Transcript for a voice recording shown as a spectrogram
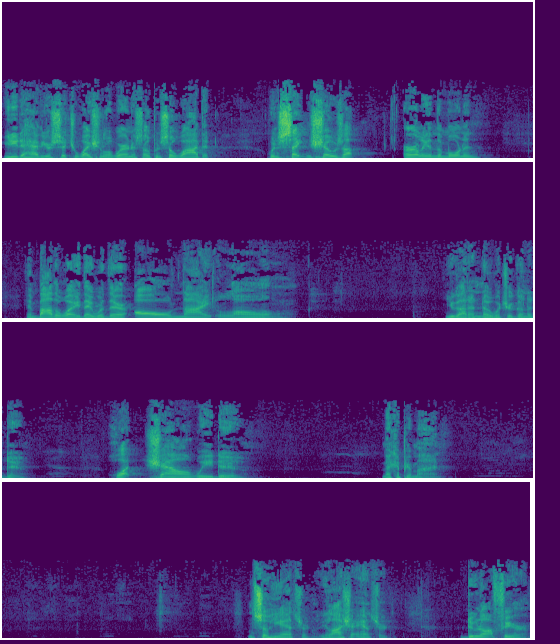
You need to have your situational awareness open so wide that when Satan shows up early in the morning, and by the way, they were there all night long. You got to know what you're going to do. What shall we do? Make up your mind. And so he answered, Elisha answered, Do not fear,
